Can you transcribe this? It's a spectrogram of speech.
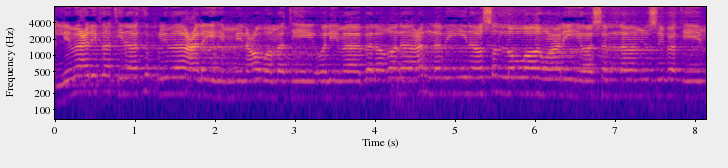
لمعرفتنا ثقل ما عليهم من عظمته ولما بلغنا عن نبينا صلى الله عليه وسلم من صفتهم.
